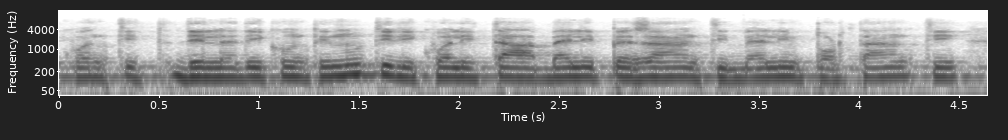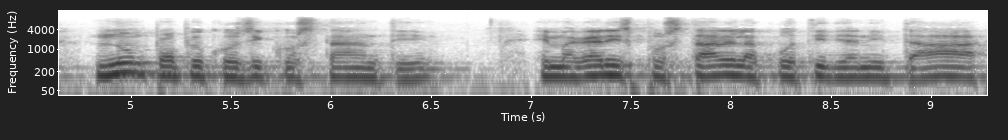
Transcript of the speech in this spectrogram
quantit- del, dei contenuti di qualità belli pesanti, belli importanti, non proprio così costanti, e magari spostare la quotidianità,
